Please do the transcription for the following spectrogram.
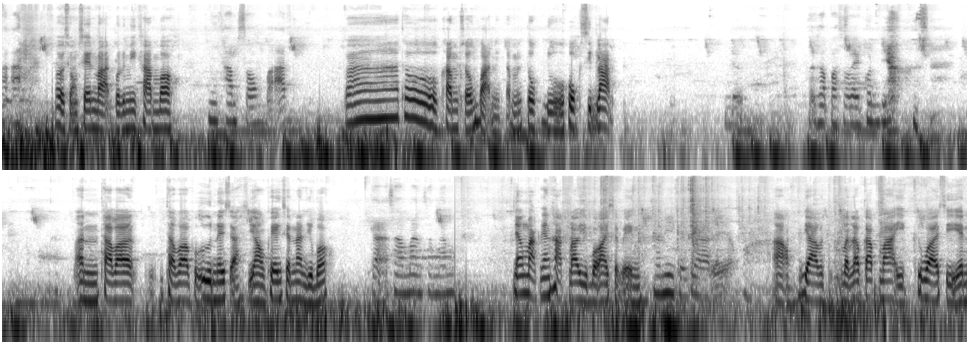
บาทบ่2แสนบาทบ่ได้มีคำบ่มีคำสองบาทป้าโทคำสองบาทนี่ก็มันตกอยู่60ล้านเด้อแต่สปาสเวกคนเดียวอันถ้าว่าถ้าว่าผู้อื่นได้จ้ะสิเอาเพลงเช่นนั้นอยู่บ่กะสามารถสำนั้นยังหมักยังหักเราอยู่บ่ไอ้ายแสวงนั่นนี่ก็ยาแล้วอ้าวยาบัดเรากลับมาอีกคือว่าสิเอ็น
